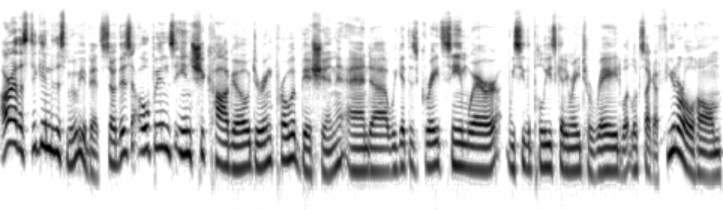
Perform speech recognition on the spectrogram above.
All right, let's dig into this movie a bit. So this opens in Chicago during Prohibition, and uh, we get this great scene where we see the police getting ready to raid what looks like a funeral home,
